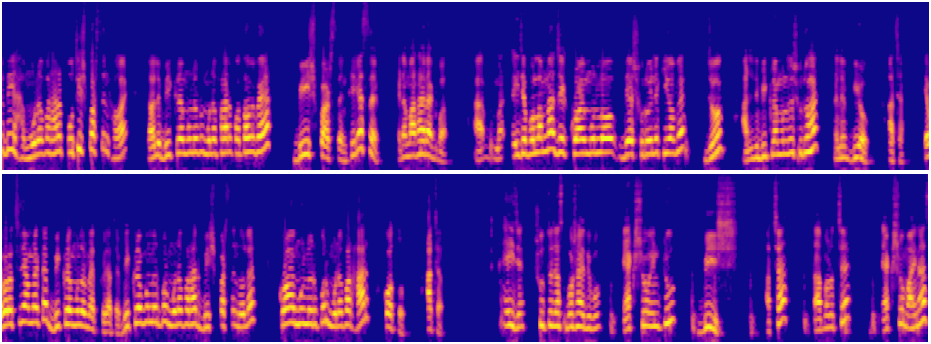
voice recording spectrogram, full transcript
যদি মুনাফার হার পঁচিশ পার্সেন্ট হয়, তাহলে বিক্রয় মূল্যের উপর মুনাফার হার কত হবে ভাইয়া? বিশ পার্সেন্ট ঠিক আছে? এটা মাথায় রাখবা। এই যে বললাম না যে ক্রয় মূল্য দিয়ে শুরু হইলে কি হবে? যোগ। আর যদি বিক্রয় মূল্য শুরু হয়, তাহলে বিয়োগ। আচ্ছা এবার হচ্ছে যে আমরা একটা বিক্রয় মূল্যের ম্যাথ করি। আচ্ছা বিক্রয় মূল্যের উপর মুনাফার হার বিশ পার্সেন্ট হলে ক্রয় মূল্যের উপর মুনাফার হার কত? আচ্ছা এই যে সূত্র জাস্ট বসায় দিব। একশো ইন্টু বিশ। আচ্ছা তারপর হচ্ছে একশো মাইনাস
